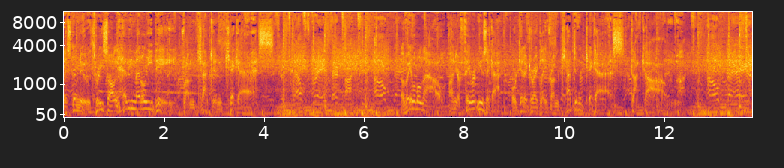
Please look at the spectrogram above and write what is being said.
It's the new three song heavy metal EP from Captain Kickass. Through 12th grade. They're taught to obey. Available now on your favorite music app or get it directly from CaptainKickass.com.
